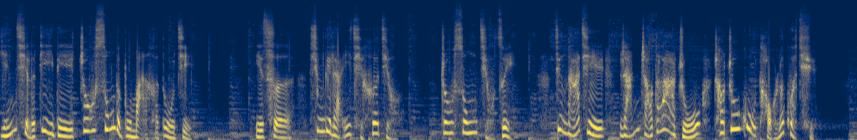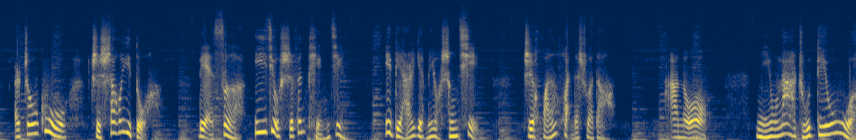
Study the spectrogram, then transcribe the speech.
引起了弟弟周松的不满和妒忌。一次，兄弟俩一起喝酒，周松酒醉，竟拿起燃着的蜡烛朝周固投了过去，而周固。只烧一朵，脸色依旧十分平静，一点儿也没有生气，只缓缓地说道：“阿奴，你用蜡烛丢我，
